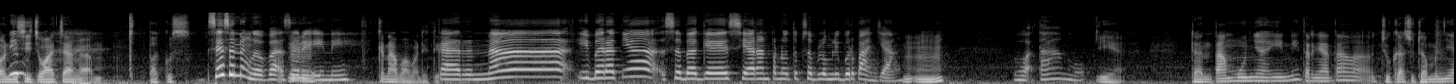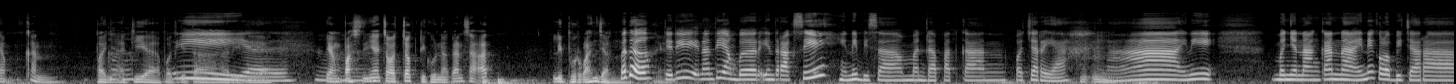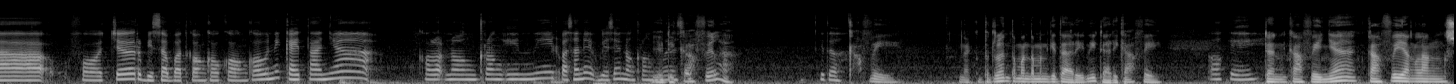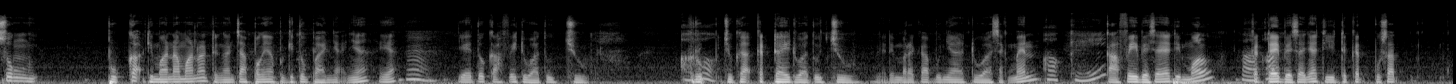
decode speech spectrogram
kondisi cuaca nggak bagus. Saya seneng loh Pak sore Hmm. ini Kenapa Mbak Didi? karena ibaratnya sebagai siaran penutup sebelum libur panjang Mm-mm. bawa tamu. Iya. Dan tamunya ini ternyata juga sudah menyiapkan banyak hadiah buat kita hari ini Iya. ya. Yang pastinya cocok digunakan saat libur panjang. Betul. Ya. Jadi nanti yang berinteraksi ini bisa mendapatkan voucher ya. Nah, ini menyenangkan. Nah, ini kalau bicara voucher bisa buat kongko-kongko. Ini kaitannya kalau nongkrong ini pasannya biasanya nongkrong Ya di kafe lah, Gitu. kafe. Nah kebetulan teman-teman kita hari ini dari kafe Oke. dan kafenya kafe yang langsung buka di mana-mana dengan cabang yang begitu banyaknya ya, Hmm. yaitu Cafe 27. Oh. Grup juga kedai 27. Jadi mereka punya dua segmen. Oke. Kafe biasanya di mall, kedai biasanya di dekat pusat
